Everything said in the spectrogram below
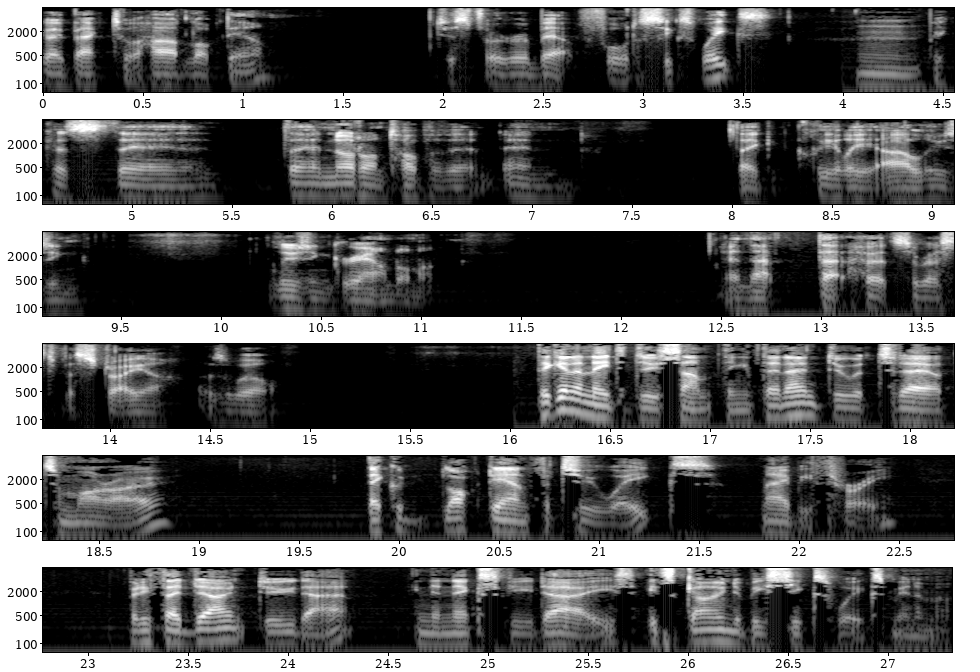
go back to a hard lockdown, just for about four to six weeks, mm. because they're they're not on top of it, and they clearly are losing losing ground on it, and that that hurts the rest of Australia as well they're going to need to do something. If they don't do it today or tomorrow, they could lock down for two weeks, maybe three. But if they don't do that in the next few days, it's going to be six weeks minimum.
